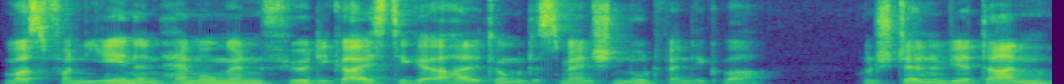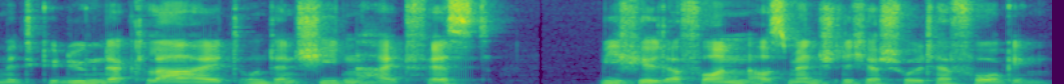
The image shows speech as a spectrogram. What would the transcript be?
was von jenen Hemmungen für die geistige Erhaltung des Menschen notwendig war, und stellen wir dann mit genügender Klarheit und Entschiedenheit fest, wie viel davon aus menschlicher Schuld hervorging.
